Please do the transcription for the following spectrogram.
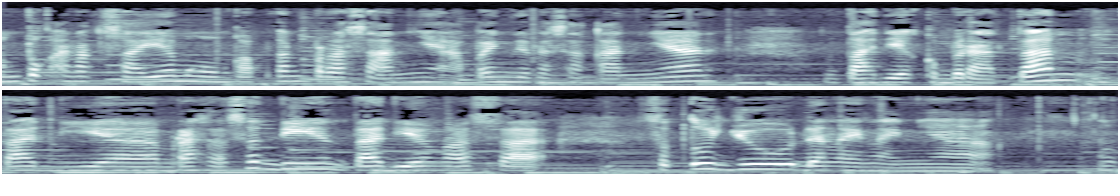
untuk anak saya mengungkapkan perasaannya, apa yang dirasakannya, entah dia keberatan, entah dia merasa sedih, entah dia merasa setuju dan lain-lainnya. Yang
